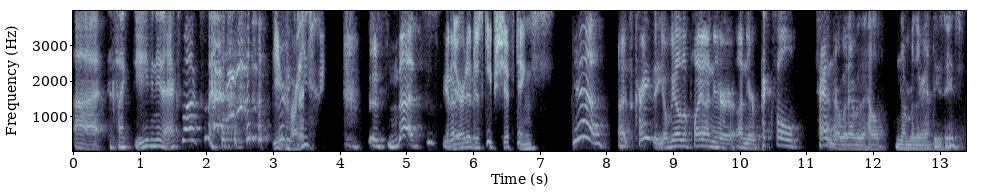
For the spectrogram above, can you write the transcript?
Uh, it's like, do you even need an Xbox? yeah, right. It's nuts. You the know? narrative just keeps shifting. Yeah, that's crazy. You'll be able to play on your on your Pixel 10 or whatever the hell number they're at these days.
